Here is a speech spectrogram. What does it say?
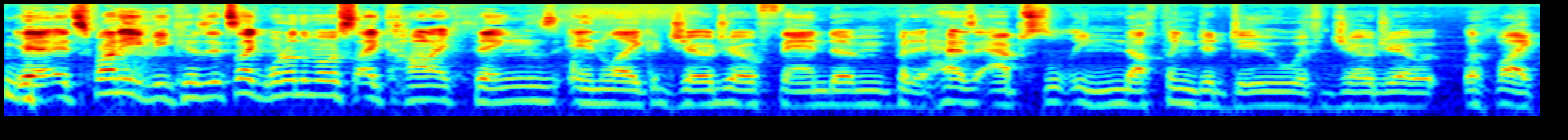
Yeah, it's funny because it's like one of the most iconic things in like JoJo fandom, but it has absolutely nothing to do with JoJo with like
